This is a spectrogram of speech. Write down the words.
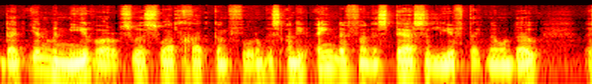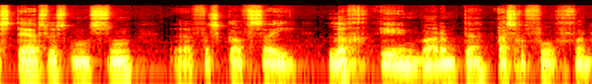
dat een manier waarop so 'n swart gat kan vorm is aan die einde van 'n ster se lewensyd. Nou onthou, 'n ster soos ons son uh verskaf sy lig en warmte as gevolg van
